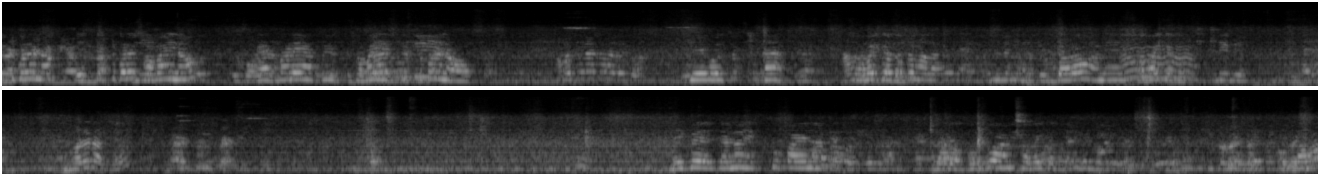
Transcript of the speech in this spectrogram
একটু করে নাও। একটু একটু করে সবাই নাও। একবারে সবাই একটু একটু করে নাও। কে বলছো? হ্যাঁ সবাইকে দেবো দাঁড়াও আমি সবাইকে দেবো ঘরে রাখব? দেখবে যেন একটু পায়ে না থাকে দাঁড়াও বলব আমি সবাইকে বাবা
